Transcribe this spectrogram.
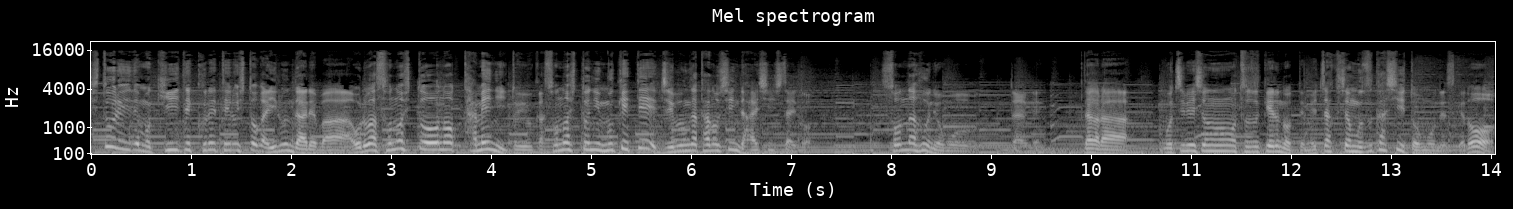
1人でも聞いてくれてる人がいるんであれば俺はその人のためにというかその人に向けて自分が楽しんで配信したいと。そんな風に思うんだよね。だからモチベーションを続けるのってめちゃくちゃ難しいと思うんですけど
